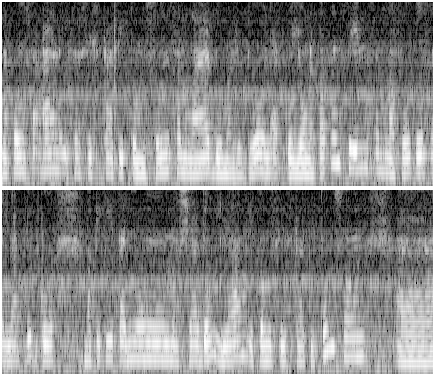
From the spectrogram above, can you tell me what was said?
na kung saan ay isa si Scotty Thompson sa mga dumalo doon. At kung yung napapansin sa mga photos na ina-upload ko, makikita nyo masyadong ilang itong si Scotty Thompson uh,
